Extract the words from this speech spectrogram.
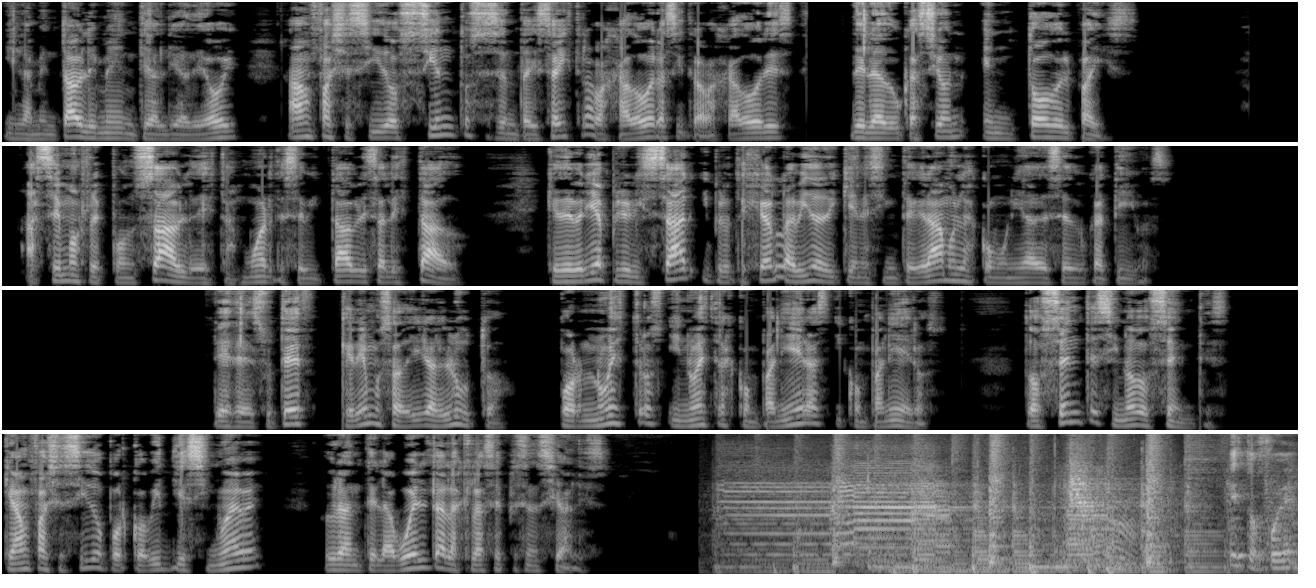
y lamentablemente al día de hoy han fallecido 166 trabajadoras y trabajadores de la educación en todo el país hacemos responsable de estas muertes evitables al Estado, que debería priorizar y proteger la vida de quienes integramos las comunidades educativas. Desde el SUTEF queremos adherir al luto por nuestros y nuestras compañeras y compañeros, docentes y no docentes, que han fallecido por COVID-19 durante la vuelta a las clases presenciales. Esto fue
